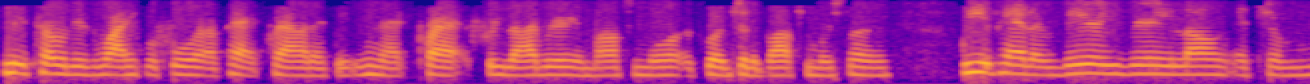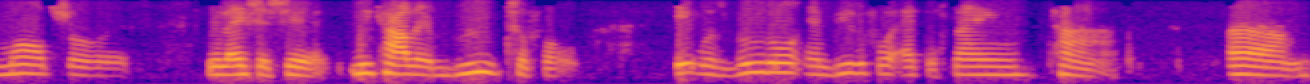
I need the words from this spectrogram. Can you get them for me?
Smith told his wife before a packed crowd at the Enoch Pratt Free Library in Baltimore, according to the Baltimore Sun. We have had a very, very long and tumultuous relationship. We call it beautiful it was brutal and beautiful at the same time. Um,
